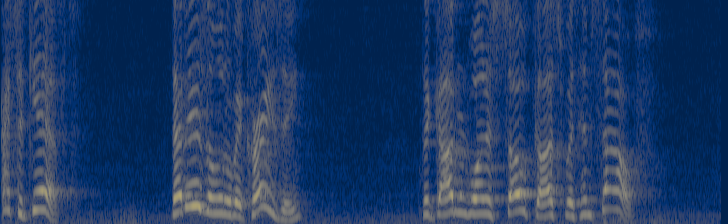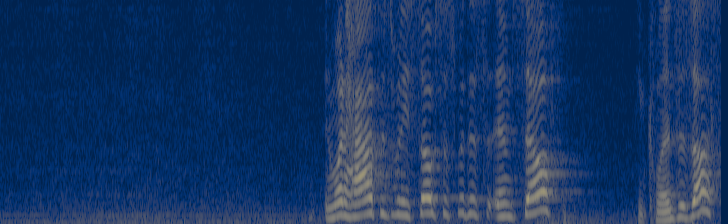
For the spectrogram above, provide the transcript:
That's a gift. That is a little bit crazy that God would want to soak us with Himself. And what happens when He soaks us with his, Himself? He cleanses us,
